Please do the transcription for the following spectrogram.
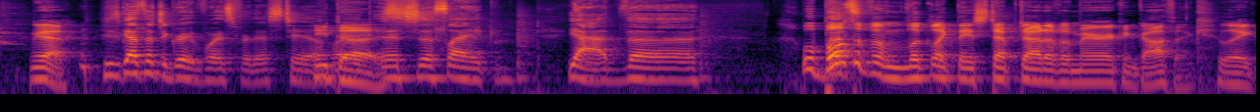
yeah. He's got such a great voice for this too. He Like, does. It's just like, yeah, the Well, both of them look like they stepped out of American Gothic. Like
